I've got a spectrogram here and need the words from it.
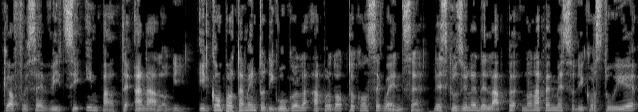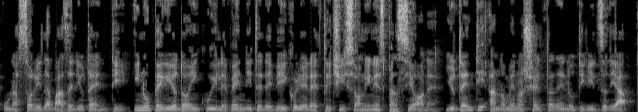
che offre servizi in parte analoghi. Il comportamento di Google ha prodotto conseguenze. L'esclusione dell'app non ha permesso di costruire una solida base di utenti, in un periodo in cui le vendite dei veicoli elettrici sono in espansione. Gli utenti hanno meno scelta nell'utilizzo di app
